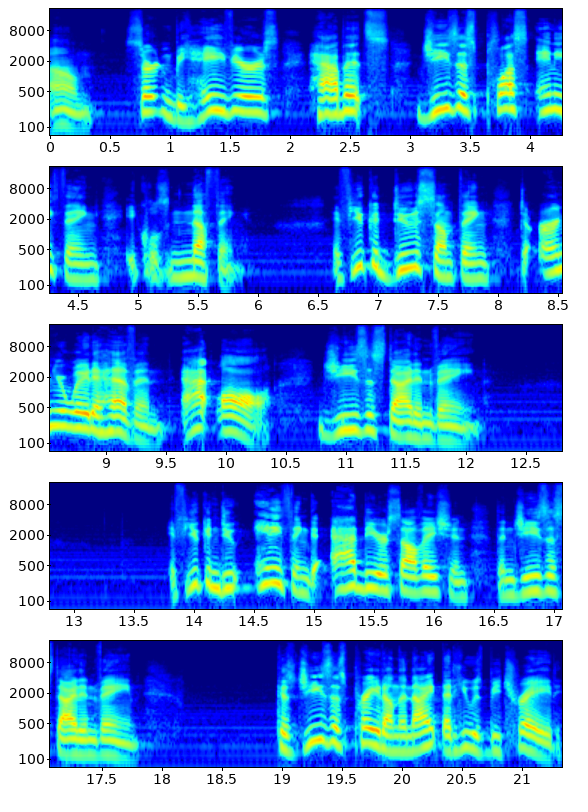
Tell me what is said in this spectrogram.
um, certain behaviors, habits, Jesus plus anything equals nothing. If you could do something to earn your way to heaven at all, Jesus died in vain. If you can do anything to add to your salvation, then Jesus died in vain. Because Jesus prayed on the night that he was betrayed.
